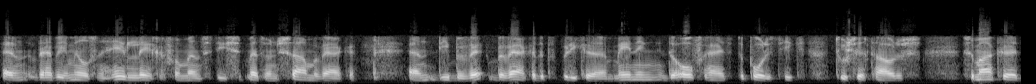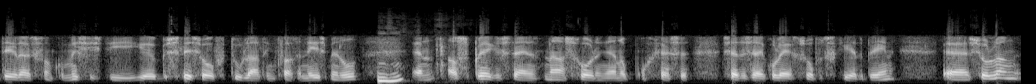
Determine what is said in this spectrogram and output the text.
En we hebben inmiddels een hele leger van mensen die met hun samenwerken. En die bewerken de publieke mening, de overheid, de politiek, toezichthouders. Ze maken deel uit van commissies die beslissen over toelating van geneesmiddelen. Mm -hmm. En als sprekers tijdens nascholingen en op congressen zetten zij collega's op het verkeerde been. Uh, zolang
